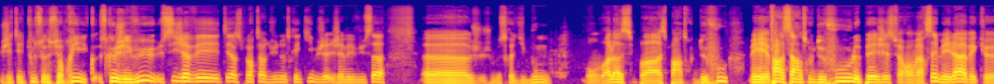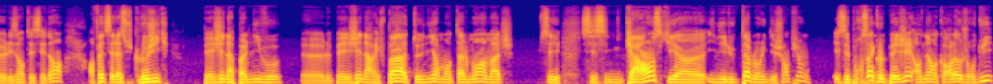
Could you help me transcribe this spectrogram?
j'étais tout sauf surpris. Ce que j'ai vu, si j'avais été un supporter d'une autre équipe, j'a- j'avais vu ça, euh, je, je me serais dit bon, bon voilà, c'est pas c'est pas un truc de fou, mais enfin c'est un truc de fou. Le PSG se fait renverser, mais là avec euh, les antécédents, en fait c'est la suite logique. Le PSG n'a pas le niveau. Euh, le PSG n'arrive pas à tenir mentalement un match. C'est une carence qui est euh, inéluctable en Ligue des Champions. Et c'est pour ça que le PSG en est encore là aujourd'hui.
